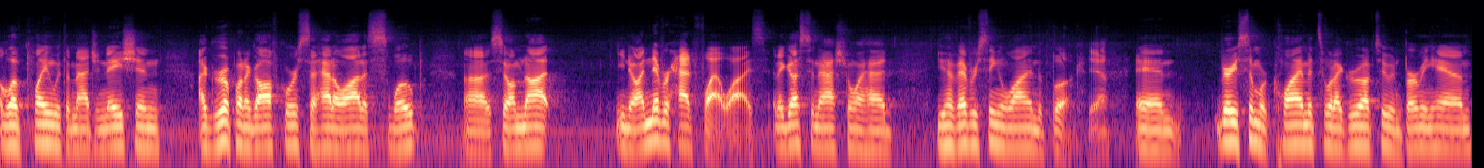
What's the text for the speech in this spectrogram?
I love playing with imagination. I grew up on a golf course that had a lot of slope, uh, so I'm not, you know, I never had flat lies. In Augusta National, I had, you have every single lie in the book Yeah. and very similar climate to what I grew up to in Birmingham.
